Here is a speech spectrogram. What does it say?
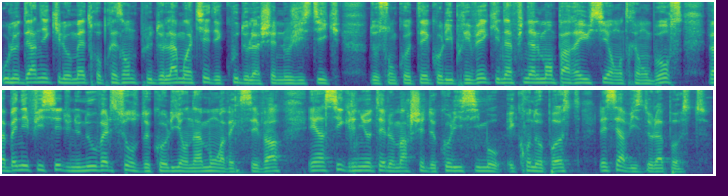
où le dernier kilomètre représente plus de la moitié des coûts de la chaîne logistique. De son côté, Colis Privé, qui n'a finalement pas réussi à entrer en bourse, va bénéficier d'une nouvelle source de colis en amont avec Seva et ainsi grignoter le marché de Colissimo et Chronopost, les services de la Poste.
